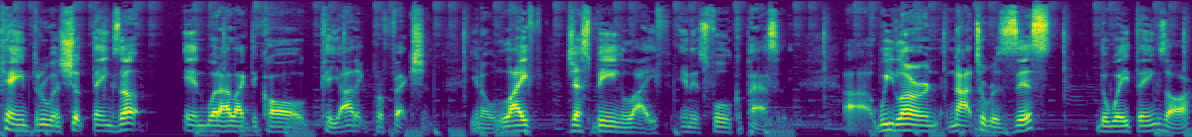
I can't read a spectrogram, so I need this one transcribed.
came through and shook things up in what I like to call chaotic perfection. You know, life just being life in its full capacity. Uh, we learn not to resist the way things are.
